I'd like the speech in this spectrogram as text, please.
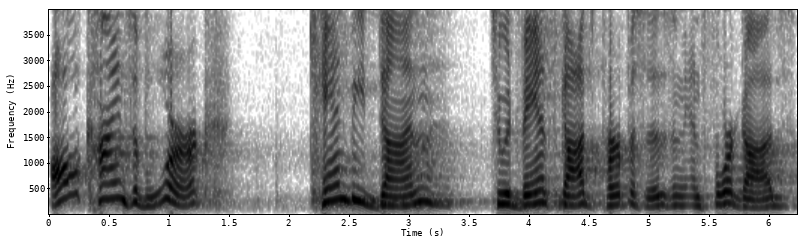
all kinds of work can be done to advance God's purposes and, and for God's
